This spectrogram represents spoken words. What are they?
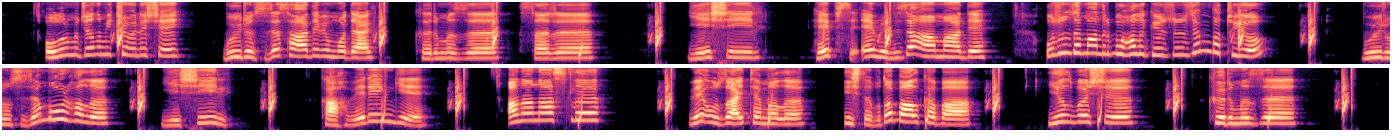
Olur mu canım hiç öyle şey? Buyurun size sade bir model. Kırmızı, sarı, yeşil. Hepsi emrinize amade. Uzun zamandır bu halı gözünüze mi batıyor? Buyurun size mor halı. Yeşil, kahverengi, ananaslı ve uzay temalı. İşte bu da bal kabağı. Yılbaşı, kırmızı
